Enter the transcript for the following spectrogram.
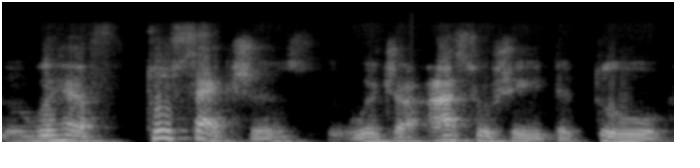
we have two sections which are associated to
